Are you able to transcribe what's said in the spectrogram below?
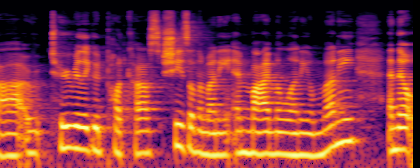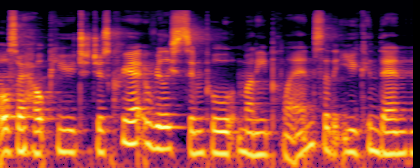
uh, two really good podcasts She's on the Money and My Millennial Money. And they'll also help you to just create a really simple money plan so that you can then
